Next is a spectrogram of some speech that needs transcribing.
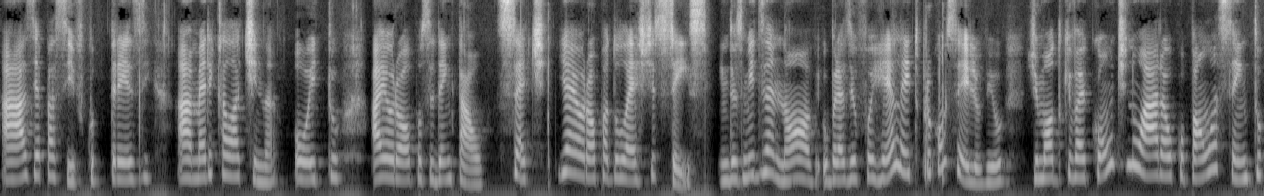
a Ásia-Pacífico 13, a América Latina 8, a Europa Ocidental 7 e a Europa do Leste 6. Em 2019, o Brasil foi reeleito para o Conselho, viu? De modo que vai continuar a ocupar um assento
